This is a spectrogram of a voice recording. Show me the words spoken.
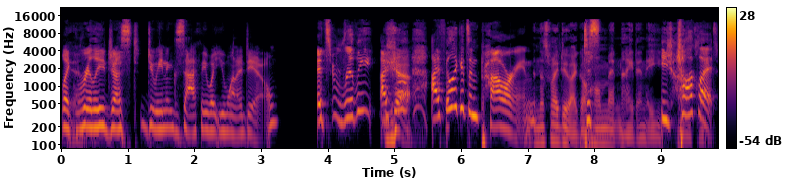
like Yeah. really just doing exactly what you want to do. It's really, I feel, Yeah. I feel like it's empowering. And that's what I do. I go home at night and eat, eat chocolate.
